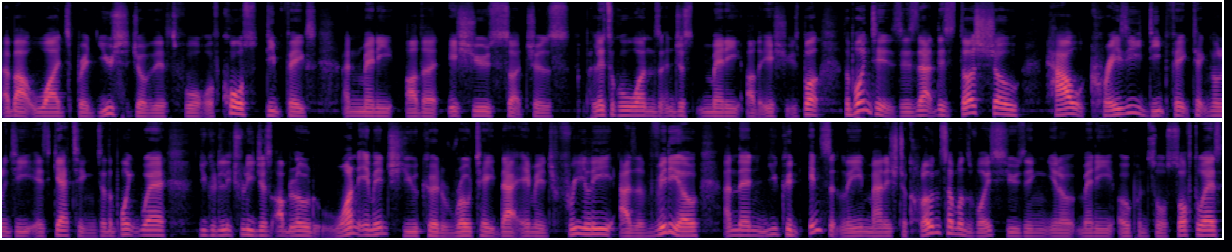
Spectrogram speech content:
about widespread usage of this for of course deepfakes and many other issues such as political ones and just many other issues. But the point is is that this does show how crazy deepfake technology is getting to the point where you could literally just upload one image you could rotate that image freely as a video and then you could instantly manage to clone someone's voice using you know many open source softwares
